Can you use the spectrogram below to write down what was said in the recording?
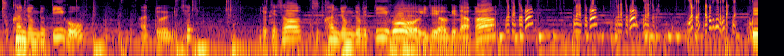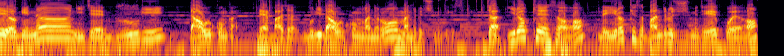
두 칸 정도 띄고 하나 둘셋. 이렇게 해서 두 칸 정도를 띄고 이제 여기다가 이제 여기는 이제 물이 나올 공간. 네 맞아요. 물이 나올 공간으로 만들어 주시면 되겠습니다. 자 이렇게 해서 네 이렇게 해서 만들어 주시면 되겠고요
